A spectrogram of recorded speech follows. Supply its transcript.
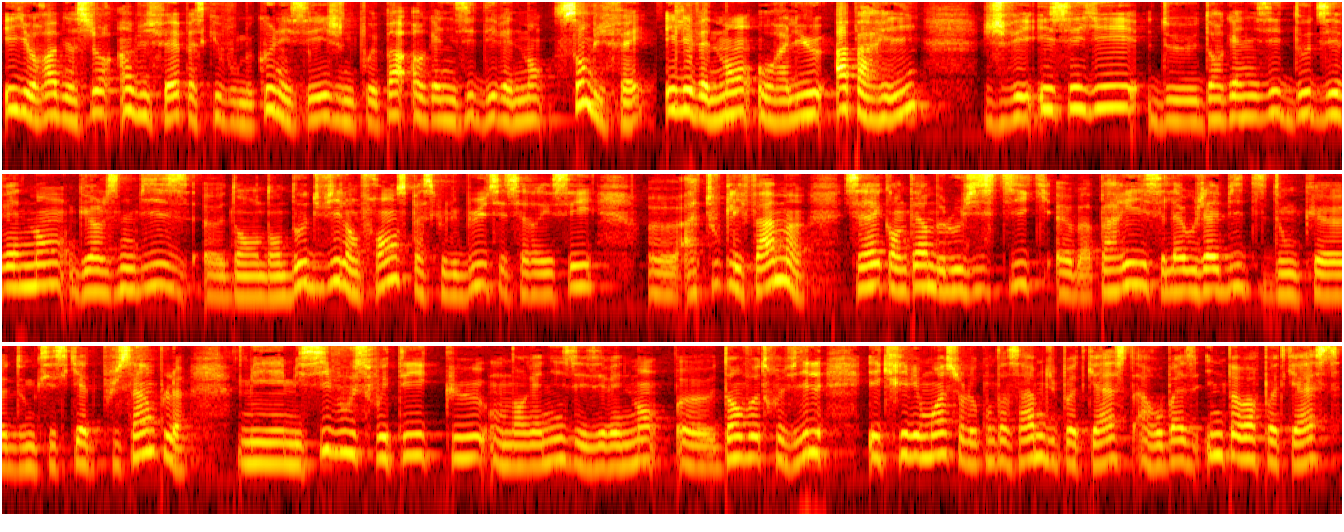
et il y aura bien sûr un buffet parce que vous me connaissez, je ne pouvais pas organiser d'événement sans buffet. Et l'événement aura lieu à Paris. Je vais essayer d'organiser d'autres événements Girls in Bees dans d'autres villes en France parce que le but c'est de s'adresser à toutes les femmes c'est vrai qu'en termes de logistique, euh, bah, Paris, c'est là où j'habite, donc euh, donc c'est ce qu'il y a de plus simple. Mais, mais si vous souhaitez qu'on organise des événements euh, dans votre ville, écrivez-moi sur le compte Instagram du podcast, @inpowerpodcast,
